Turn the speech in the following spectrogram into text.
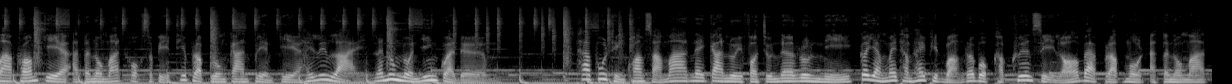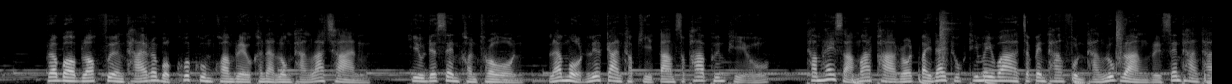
มาพร้อมเกียร์อัตโนมัติ 6 สปีดที่ปรับปรุงการเปลี่ยนเกียร์ให้ลื่นไหล และนุ่มนวลยิ่งกว่าเดิม ถ้าพูดถึงความสามารถในการลุย Fortuner รุ่นนี้ก็ยังไม่ทำให้ผิดหวังระบบขับเคลื่อน 4 ล้อแบบปรับโหมดอัตโนมัติ ระบบบล็อกเฟืองท้ายระบบควบคุมความเร็วขณะลงทางลาดชัน Hill Descent Control และโหมดเลือกการขับขี่ตามสภาพพื้นผิว ทำให้สามารถพารถไปได้ทุกที่ไม่ว่าจะเป็นทางฝุ่นทางลูกรัง หรือเส้นทางท้า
